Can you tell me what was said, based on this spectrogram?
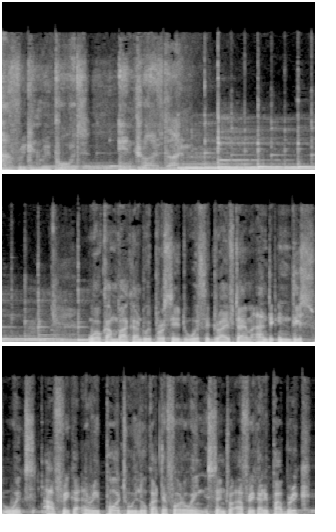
African Report in Drive Time. Welcome back, and we proceed with the drive time. And in this week's Africa report, we look at the following Central Africa Republic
